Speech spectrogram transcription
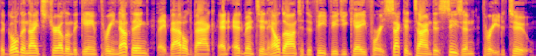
The Golden Knights trailed in the game 3 0. They battled back, and Edmonton held on to defeat VGK for a second time this season, 3 2.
